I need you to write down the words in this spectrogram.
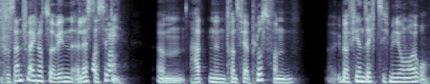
Interessant vielleicht noch zu erwähnen, äh, Leicester City ähm, hat einen Transfer Plus von äh, über 64 Millionen Euro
